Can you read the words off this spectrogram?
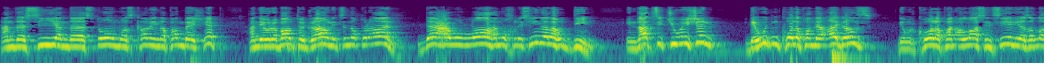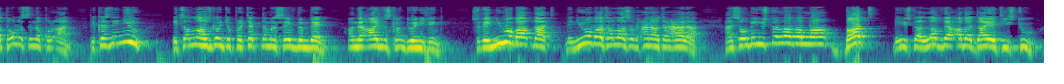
and the sea and the storm was coming upon their ship and they were about to drown. It's in the Quran. اللَّهَ مُخْلِصِينَ لَهُ الدِّينَ In that situation, they wouldn't call upon their idols. They would call upon Allah sincerely as Allah told us in the Quran. Because they knew it's Allah who's going to protect them and save them then. And their idols can't do anything. So they knew about that. They knew about Allah subhanahu wa ta'ala. And so they used to love Allah, but they used to love their other deities too.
